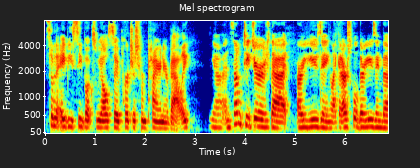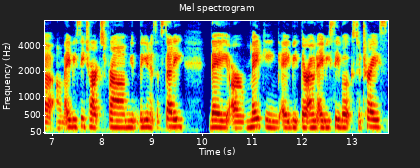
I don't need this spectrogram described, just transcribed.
some of the ABC books we also purchased from Pioneer Valley. Yeah, and some teachers that are using, like at our school, they're using the um, ABC charts from the units of study they are making AB, their own ABC books to trace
